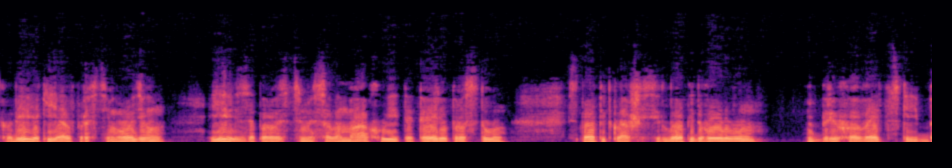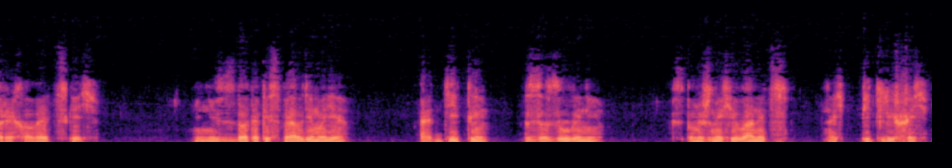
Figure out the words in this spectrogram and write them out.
Ходив, як і я, в простім одягу, їв із запорожцями саламаху і тетерю просту, спав, підклавши сідло під голову, брюховецький, бреховецький. Гніздо таки справді моє, а діти зозулені, з поміж них Іванець найпідліший.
